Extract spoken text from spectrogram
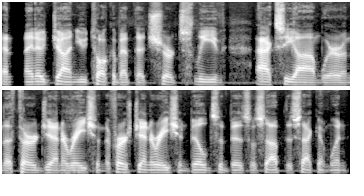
and I know, John, you talk about that shirt sleeve axiom where in the third generation, the first generation builds the business up, the second one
